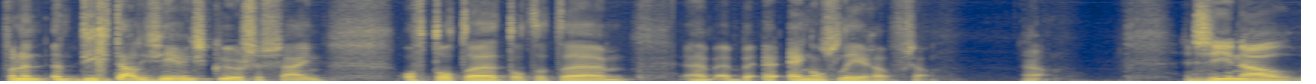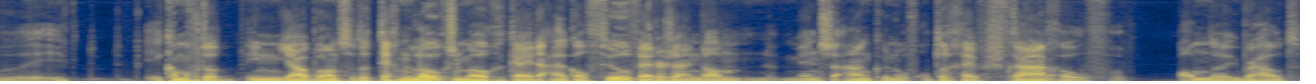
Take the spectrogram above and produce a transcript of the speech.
van een, een, digitaliseringscursus zijn of tot, uh, tot het ehm, Engels leren of zo. Ja. En zie je nou, ik, ik kan me voorstellen dat in jouw branche dat de technologische mogelijkheden eigenlijk al veel verder zijn dan mensen aankunnen of opdrachtgevers vragen ja. of panden überhaupt.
